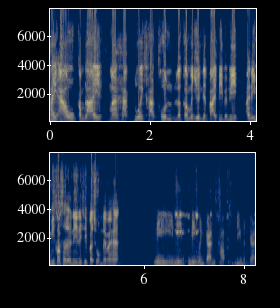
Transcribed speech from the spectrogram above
ให้เอากำไรมาหักด้วยขาดทุน แล้วก็มายื่นกันปลายปีแบบนี้ อันนี้มีข้อเสนอนี้ในที่ประชุมได้ไหมฮะมีมีมีเหมือนกันครับ มีเหมือนกัน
